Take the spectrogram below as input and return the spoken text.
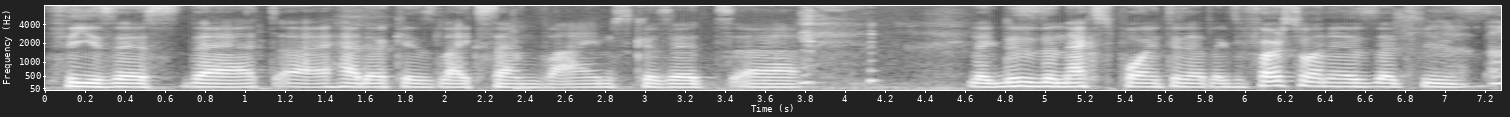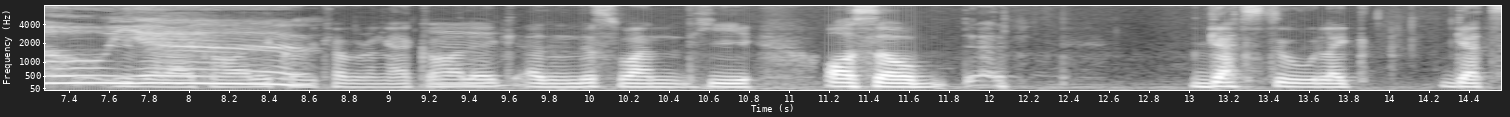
thesis that uh, Haddock is like Sam Vimes because it uh, like this is the next point in it. Like the first one is that he's Oh he's an alcoholic or recovering alcoholic, and in this one he also uh, gets to like gets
